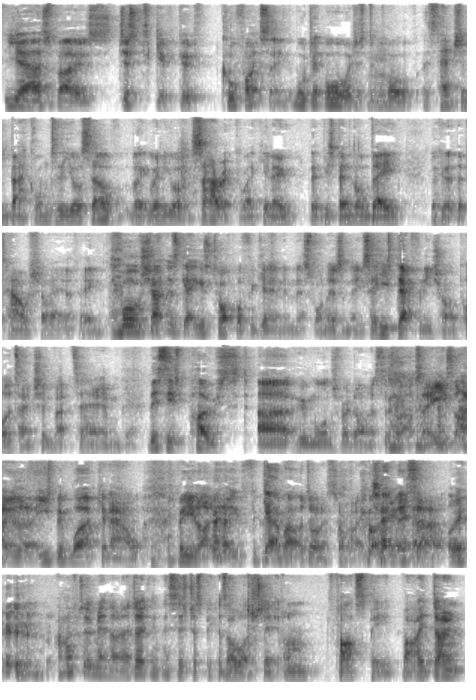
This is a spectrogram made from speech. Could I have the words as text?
Yeah, I suppose just to give good cool fight scene. Or, ju- or just to pull attention back onto yourself. Like, when you got Sarek, like, you know, they'd be spending all day looking at the Tau Shire thing. Well, Shatner's getting his top off again in this one, isn't he? So he's definitely trying to pull attention back to him. Yeah. This is post uh, Who Mourns for Adonais as well. So he's like, look, he's been working out. Be like, forget about Adonis, all right? Gotta Check this that out. I have to admit though, and I don't think this is just because I watched it on fast speed, but I don't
